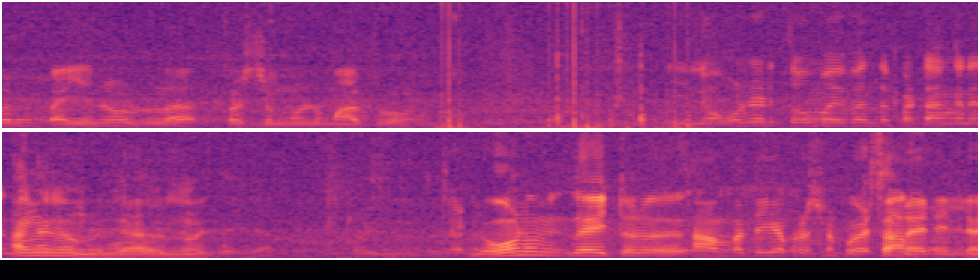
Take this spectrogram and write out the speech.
പറഞ്ഞ പയ്യനോടുള്ള പ്രശ്നം കൊണ്ട് മാത്രമാണ്. ഈ ലോൺ എടുത്തതുമായി ബന്ധപ്പെട്ട അങ്ങനെ അങ്ങനെയൊന്നുമില്ല ഒന്നുമില്ല. ലോണും ഇതായിട്ടുള്ള സാമ്പത്തിക പ്രശ്നം പേഴ്സണലായിട്ടില്ല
